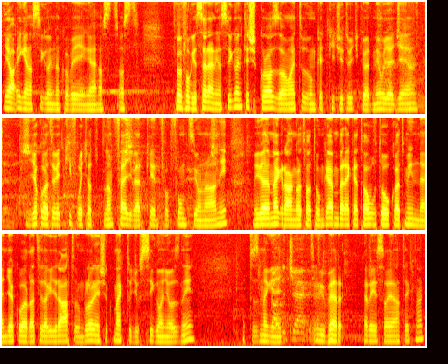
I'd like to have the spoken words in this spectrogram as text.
Ja, igen, a szigonynak a vége, azt, azt föl fogja szerelni a szigonyt, és akkor azzal majd tudunk egy kicsit ügyködni, hogy egy ilyen gyakorlatilag egy kifogyhatatlan fegyverként fog funkcionálni, mivel megrángathatunk embereket, autókat, minden gyakorlatilag így rá tudunk lőni, és akkor meg tudjuk szigonyozni. Hát ez megint egy über része a játéknak.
